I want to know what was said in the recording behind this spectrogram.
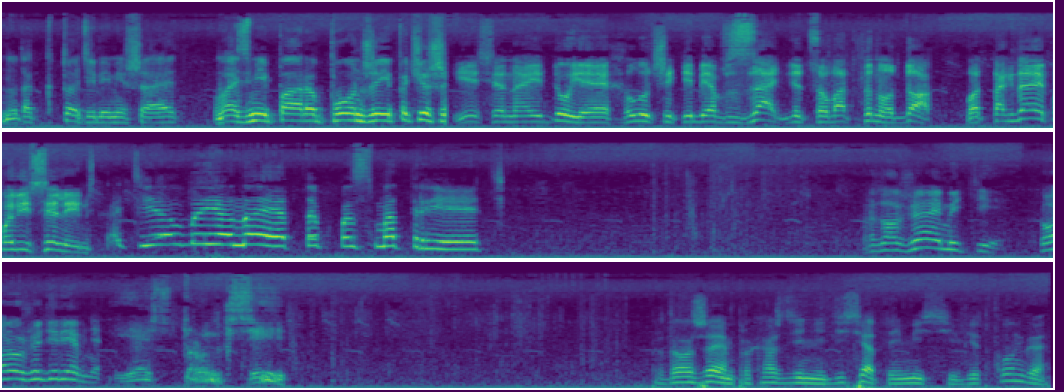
Ну так кто тебе мешает? Возьми пару пунжи и почеши. Если найду, я их лучше тебе в задницу воткну, док. Вот тогда и повеселимся. Хотел бы я на это посмотреть. Продолжаем идти. Скоро уже деревня. Есть Трункси. Продолжаем прохождение десятой миссии Вьетконга.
